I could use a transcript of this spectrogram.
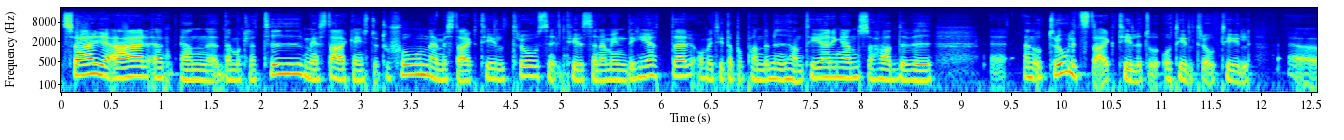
Sverige är en, en, demokrati med starka institutioner, med stark tilltro till sina myndigheter. Om vi tittar på pandemihanteringen så hade vi en otroligt stark tillit och tilltro till eh,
